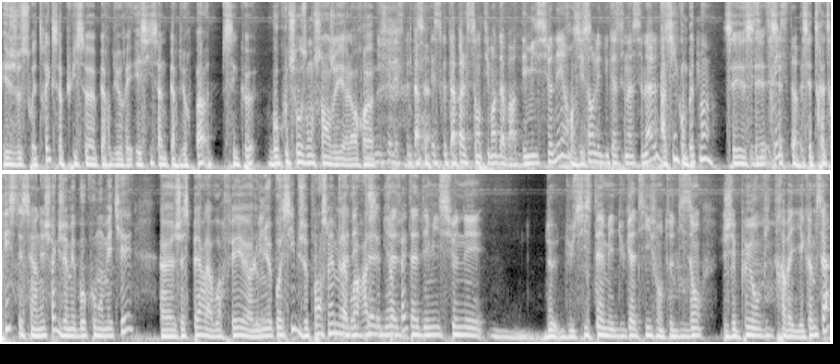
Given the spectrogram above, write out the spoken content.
Et je souhaiterais que ça puisse euh, perdurer. Et si ça ne perdure pas, c'est que beaucoup de choses ont changé. Alors, euh, Michel, est-ce que tu n'as pas le sentiment d'avoir démissionné en Francis. quittant l'éducation nationale? Ah si, complètement. C'est triste. c'est- très triste et c'est un échec. J'aimais beaucoup mon métier. Euh, J'espère l'avoir fait euh, le mieux possible. Je pense même l'avoir assez bien fait. T'as démissionné du système éducatif en te disant j'ai plus envie de travailler comme ça,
